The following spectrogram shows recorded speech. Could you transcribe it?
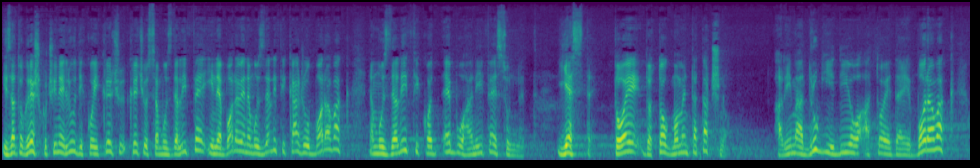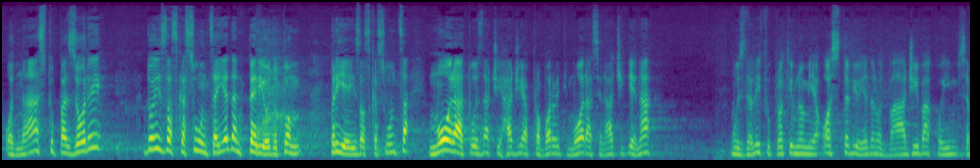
I zato grešku čine ljudi koji kreću, kreću sa muzdelife i ne borave na muzdelifi, kažu boravak na muzdelifi kod Ebu Hanife sunnet. Jeste, to je do tog momenta tačno. Ali ima drugi dio, a to je da je boravak od nastupa zore do izlaska sunca, jedan period u tom prije izlaska sunca, mora tu, znači, hađija proboraviti, mora se naći gdje na muzdelifu, protivnom je ostavio jedan od vađiba kojim se,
